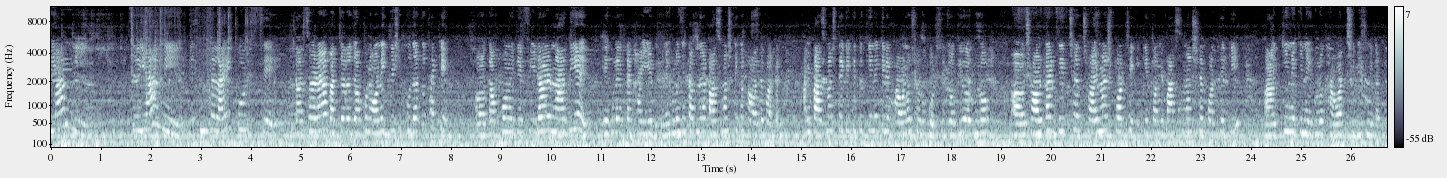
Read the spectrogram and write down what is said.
তো ইয়ামি তো ইয়ামি বিস্মিকা লাইক করছে। তাছাড়া বাচ্চারা যখন অনেক বেশি ক্ষুধার্ত থাকে তখন ওই যে ফিডার না দিয়ে এগুলো একটা খাইয়ে দিবেন। এগুলো যেহেতু আপনারা পাঁচ মাস থেকে খাওয়াতে পারবেন। আমি পাঁচ মাস থেকে কিন্তু কিনে কিনে খাওয়ানো শুরু করছি। যদিও এগুলো সরকার দিচ্ছে ছয় মাস পর থেকে, কিন্তু আমি পাঁচ মাসের পর থেকেই কিনে কিনে এগুলো খাওয়াচ্ছি বিস্মিতাকে।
